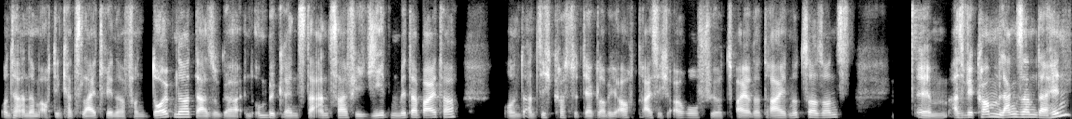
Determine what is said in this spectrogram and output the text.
Unter anderem auch den Kanzleitrainer von Deubner, da sogar in unbegrenzter Anzahl für jeden Mitarbeiter. Und an sich kostet der, glaube ich, auch 30 Euro für zwei oder drei Nutzer sonst. Ähm, also wir kommen langsam dahin,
